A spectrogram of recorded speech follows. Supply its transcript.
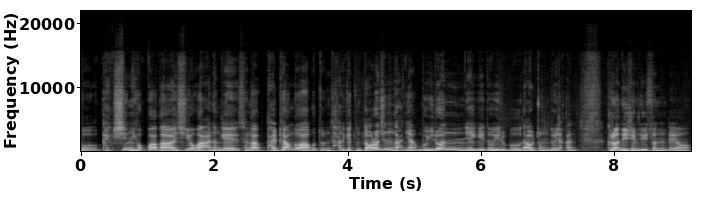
뭐 백신 효과가 CEO가 아는 게 생각 발표한 거하고 좀 다르게 좀 떨어지는 거 아니야? 뭐 이런 얘기도 일부 나올 정도로 약간 그런 의심도 있었는데요.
